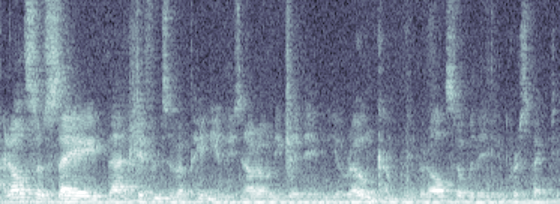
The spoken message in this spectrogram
I'd also say that difference of opinion is not only within your own company, but also within your prospective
